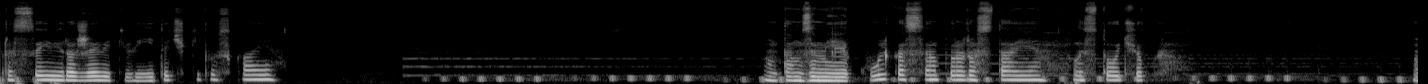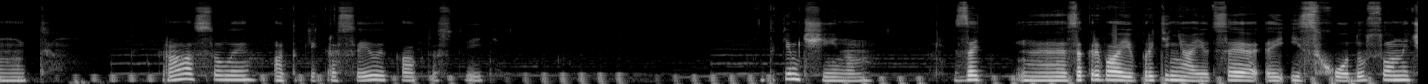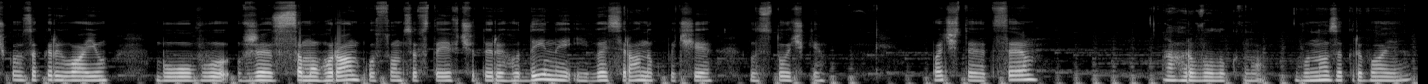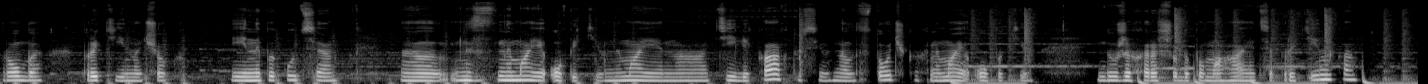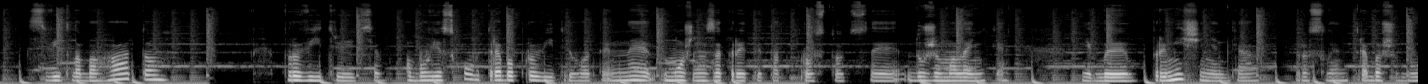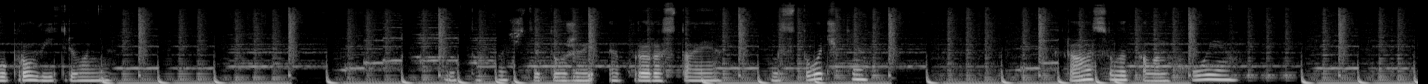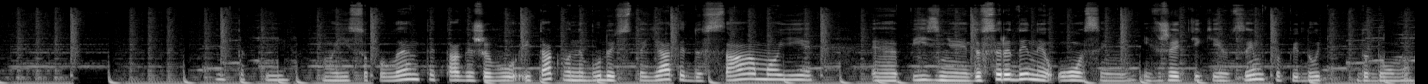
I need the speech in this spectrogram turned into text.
красиві рожеві квіточки пускає. Вон там заміля кулькаса проростає листочок. От. Красули. От такий красивий кактус стоїть. Таким чином закриваю, притіняю це е, із сходу сонечко закриваю бо вже з самого ранку сонце встає в 4 години і весь ранок пече листочки. Бачите, це агроволокно. Воно закриває, робить притіночок. І не пекуться, е, немає опіків, немає на тілі кактусів, на листочках, немає опіків. Дуже хорошо допомагає ця притінка, світла багато. провітрюється. Обов'язково треба провітрювати. Не можна закрити так просто. Це дуже маленьке якби, приміщення для рослин. Треба, щоб було провітрювання. Бачите, теж е, проростає листочки, красовик, каланхоя. Ось такі мої сукуленти так живу. І так вони будуть стояти до самої е, пізньої, до середини осені. І вже тільки взимку підуть додому.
